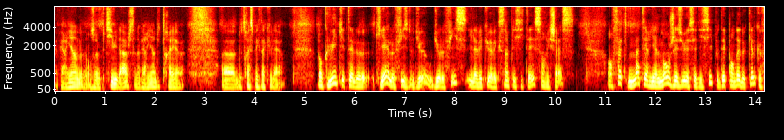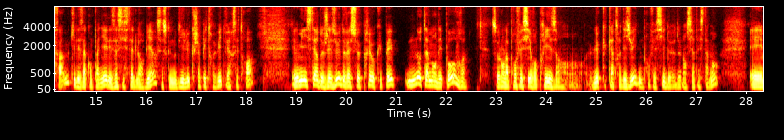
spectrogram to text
n'avait rien dans un petit village, ça n'avait rien de très de très spectaculaire. Donc lui qui était le qui est le Fils de Dieu ou Dieu le Fils, il a vécu avec simplicité, sans richesse. En fait, matériellement, Jésus et ses disciples dépendaient de quelques femmes qui les accompagnaient et les assistaient de leurs biens. C'est ce que nous dit Luc chapitre 8, verset 3. Et le ministère de Jésus devait se préoccuper notamment des pauvres, selon la prophétie reprise en Luc 4, 18, une prophétie de, l'Ancien Testament. Et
